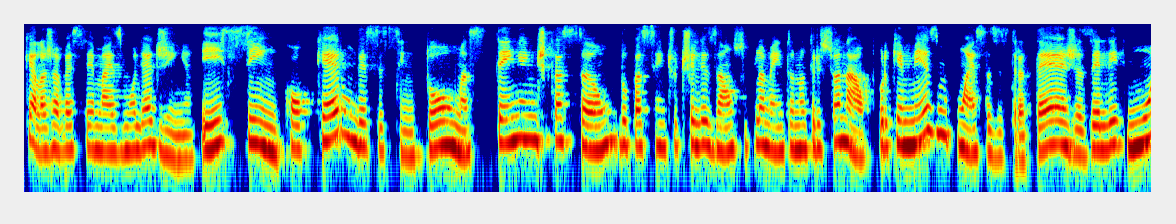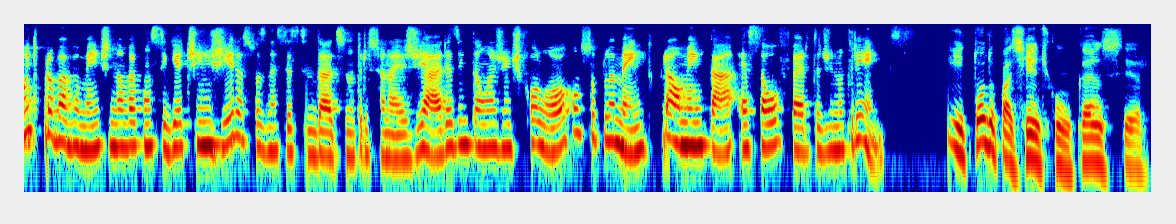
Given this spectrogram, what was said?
que ela já vai ser mais molhadinha. E sim, qualquer um desses sintomas tem a indicação do paciente utilizar um suplemento nutricional, porque mesmo com essas estratégias, ele muito provavelmente provavelmente não vai conseguir atingir as suas necessidades nutricionais diárias, então a gente coloca um suplemento para aumentar essa oferta de nutrientes. E todo paciente com câncer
